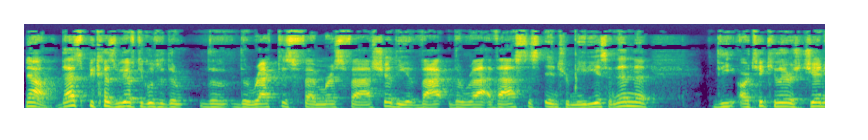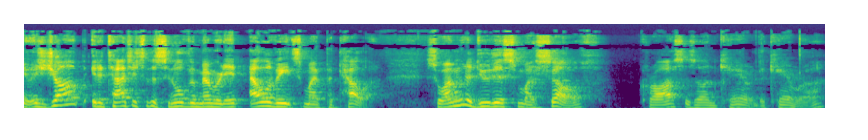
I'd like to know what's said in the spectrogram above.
Now, that's because we have to go through the, the, the rectus femoris fascia, the, the vastus intermedius, and then the, the articularis genu. Its job, it attaches to the synovial membrane. It elevates my patella. So I'm going to do this myself. Cross is on cam the camera.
